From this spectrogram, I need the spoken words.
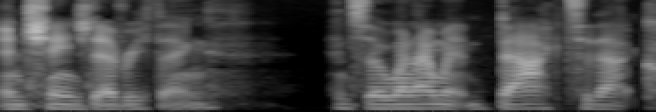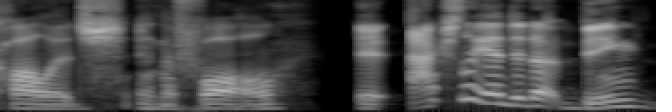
and changed everything. And so when I went back to that college in the fall, it actually ended up being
